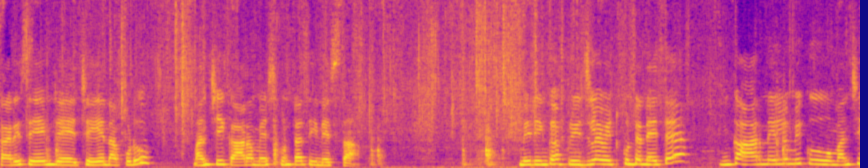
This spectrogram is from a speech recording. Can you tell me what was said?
కర్రీస్ ఏం చేయనప్పుడు మంచి కారం వేసుకుంటా తినేస్తా. మీరు ఇంకా ఫ్రిడ్జ్లో పెట్టుకుంటేనైతే ఇంకా ఆరు నెలలు మీకు మంచి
